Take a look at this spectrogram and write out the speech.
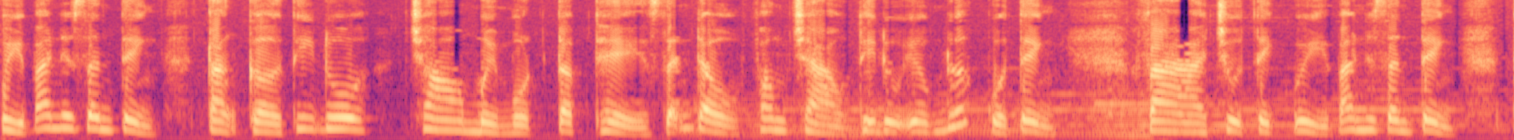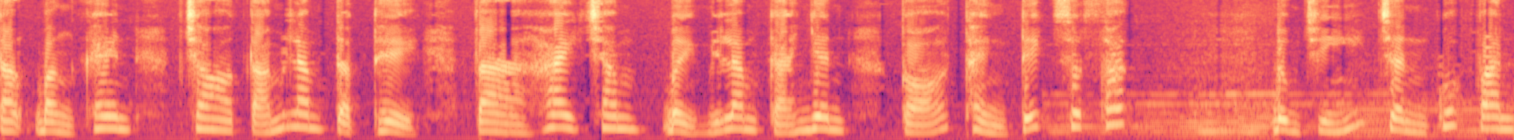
Ủy ban nhân dân tỉnh tặng cờ thi đua cho 11 tập thể dẫn đầu phong trào thi đua yêu nước của tỉnh và Chủ tịch Ủy ban nhân dân tỉnh tặng bằng khen cho 85 tập thể và 275 cá nhân có thành tích xuất sắc. Đồng chí Trần Quốc Văn,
